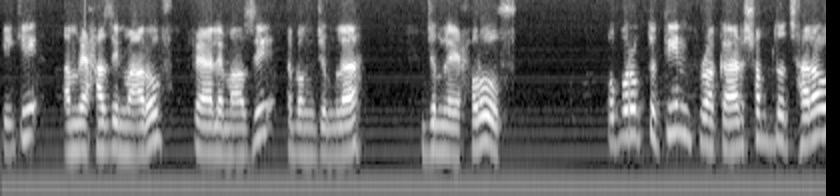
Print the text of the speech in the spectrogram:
কি কি? আমরা হাজির মারুফ, ফেয়ালে মাজি এবং জুমলা, জুমলে হরফ। উপরোক্ত তিন প্রকার শব্দ ছাড়াও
